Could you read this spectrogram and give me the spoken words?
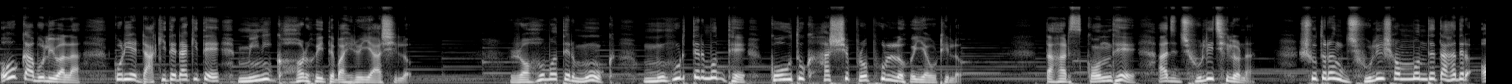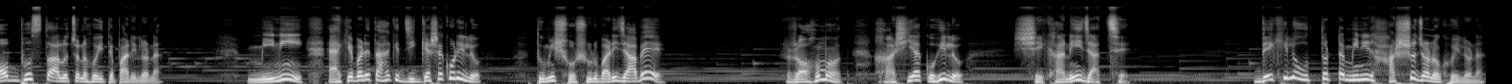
ও কাবুলিওয়ালা, করিয়া ডাকিতে ডাকিতে মিনি ঘর হইতে বাহির হইয়া আসিল। রহমতের মুখ মুহূর্তের মধ্যে কৌতুক হাস্যে প্রফুল্ল হইয়া উঠিল। তাহার স্কন্ধে আজ ঝুলি ছিল না, সুতরাং ঝুলি সম্বন্ধে তাহাদের অভ্যস্ত আলোচনা হইতে পারিল না। মিনি একেবারে তাহাকে জিজ্ঞাসা করিল, তুমি শ্বশুর বাড়ি যাবে? রহমত হাসিয়া কহিল, সেখানেই যাচ্ছে। দেখিল উত্তরটা মিনির হাস্যজনক হইল না।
